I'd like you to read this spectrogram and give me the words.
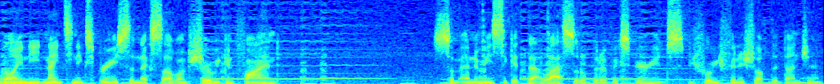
we only need 19 experience to the next level. I'm sure we can find some enemies to get that last little bit of experience before we finish off the dungeon.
